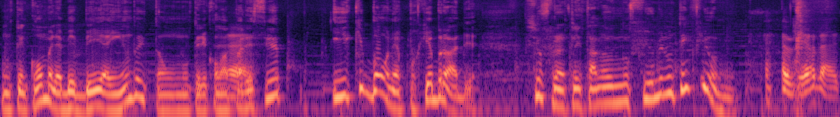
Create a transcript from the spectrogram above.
Não tem como, ele é bebê ainda, então não teria como aparecer. E que bom, né? Porque, brother, se o Franklin tá no, no filme, não tem filme. É verdade.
